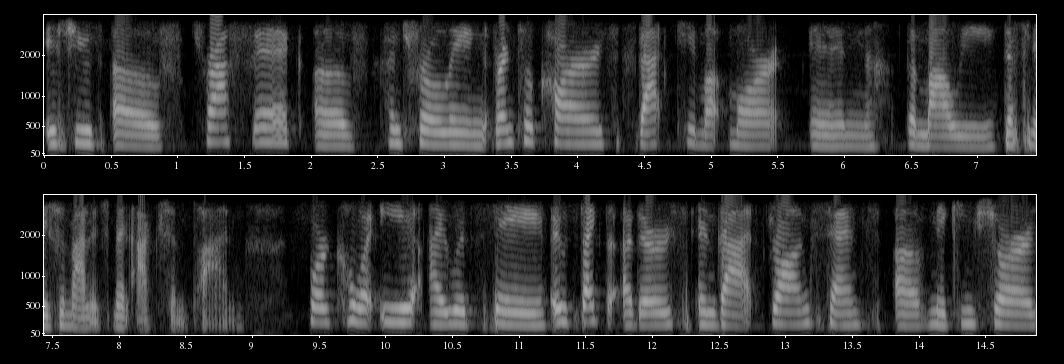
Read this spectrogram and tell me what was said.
issues of traffic, of controlling rental cars, that came up more in the Maui Destination Management Action Plan. For Kauai, I would say it was like the others in that strong sense of making sure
